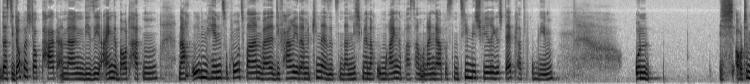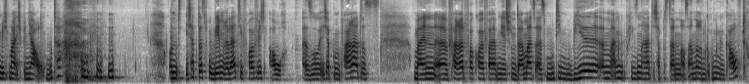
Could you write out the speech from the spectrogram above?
dass die Doppelstockparkanlagen, die sie eingebaut hatten, nach oben hin zu kurz waren, weil die Fahrräder mit Kindersitzen dann nicht mehr nach oben reingepasst haben. Und dann gab es ein ziemlich schwieriges Stellplatzproblem. Und ich oute mich mal, ich bin ja auch Mutter. Und ich habe das Problem relativ häufig auch. Also ich habe ein Fahrrad, das mein äh, Fahrradverkäufer mir schon damals als Mutti Mobil ähm, angepriesen hat. Ich habe es dann aus anderen Gründen gekauft.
